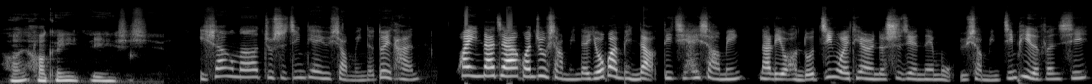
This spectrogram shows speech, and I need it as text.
好，好，可以，可以，谢谢。以上呢就是今天与小明的对谈，欢迎大家关注小明的油管频道“第七黑小明”，那里有很多惊为天人的事件内幕与小明精辟的分析，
